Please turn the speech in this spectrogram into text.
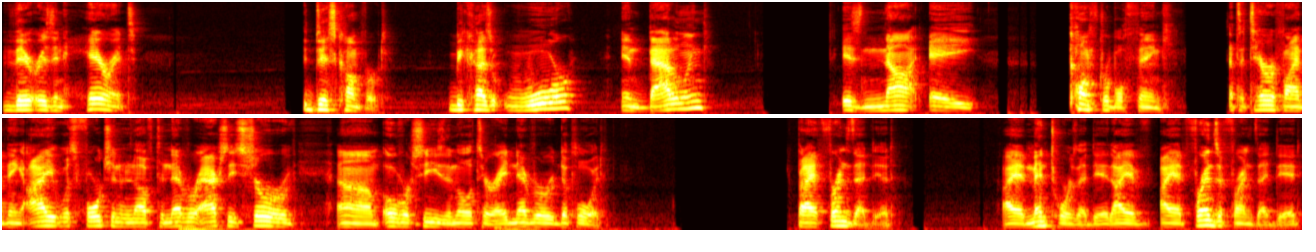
there is inherent discomfort because war and battling is not a comfortable thing. That's a terrifying thing. I was fortunate enough to never actually serve um, overseas in the military. I never deployed. But I had friends that did. I had mentors that did. I have I had friends of friends that did.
